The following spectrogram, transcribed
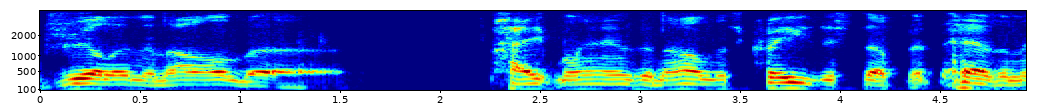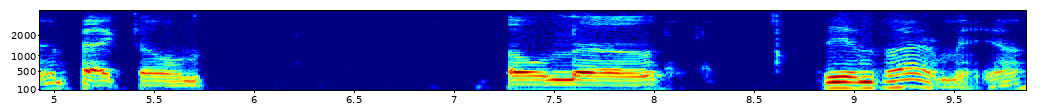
drilling and all the pipelines and all this crazy stuff that has an impact on on uh, the environment. Yeah,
